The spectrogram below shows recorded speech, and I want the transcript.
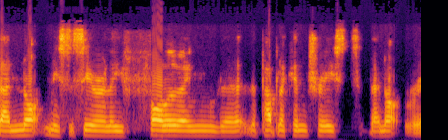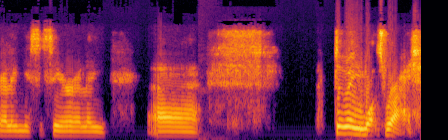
they're not necessarily following the, the public interest. They're not really necessarily uh, doing what's right.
